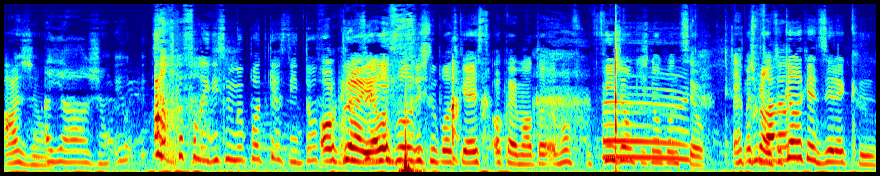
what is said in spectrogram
Hajam. Ai, hajam. Eu, sabes que eu falei disso no meu podcast e estou a Ok, dizer ela isso. falou disto no podcast. Ok, malta, vão- finjam que isto não aconteceu. É Mas pronto, provável- o que ela quer dizer é que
